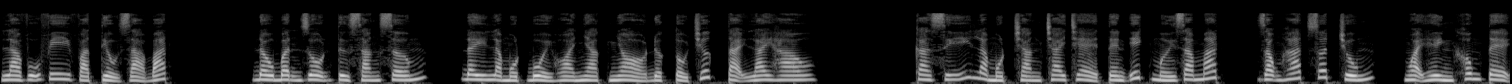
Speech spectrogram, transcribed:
là Vũ Vi và tiểu giả bắt. Đầu bận rộn từ sáng sớm, đây là một buổi hòa nhạc nhỏ được tổ chức tại Lighthouse. Ca sĩ là một chàng trai trẻ tên X mới ra mắt, giọng hát xuất chúng, ngoại hình không tệ,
